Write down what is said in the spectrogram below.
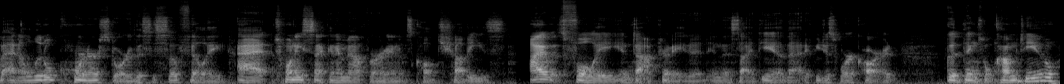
at a little corner store, this is so Philly, at 22nd and Mount Vernon. It was called Chubby's. I was fully indoctrinated in this idea that if you just work hard, good things will come to you.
